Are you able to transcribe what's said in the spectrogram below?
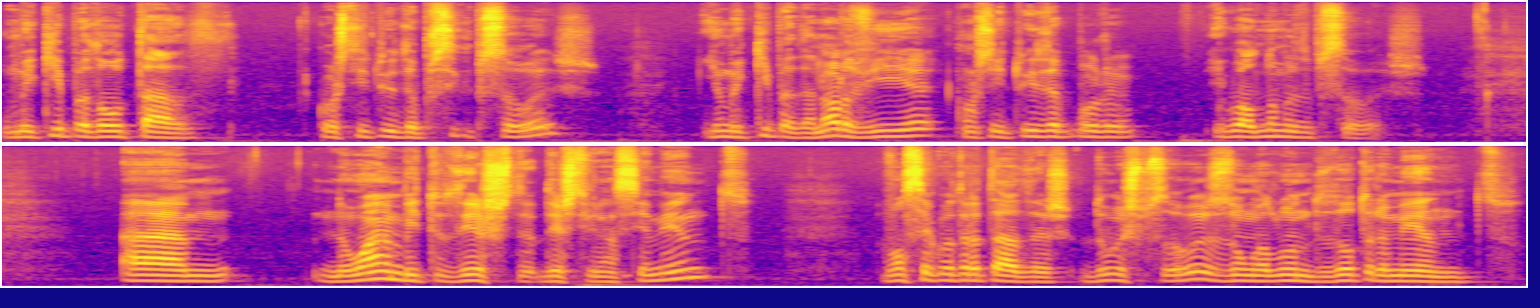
uma equipa da UTAD constituída por cinco pessoas e uma equipa da Norvia constituída por igual número de pessoas. Um, no âmbito deste, deste financiamento, vão ser contratadas duas pessoas, um aluno de doutoramento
